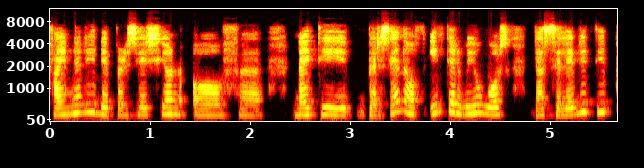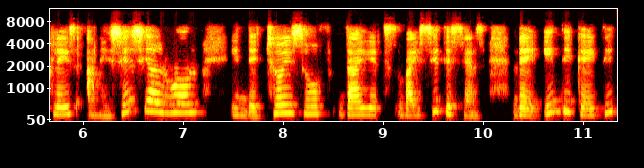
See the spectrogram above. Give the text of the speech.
finally, the perception of 90% uh, of interview was that celebrity plays an essential role in the choice of diets by citizens. They indicated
